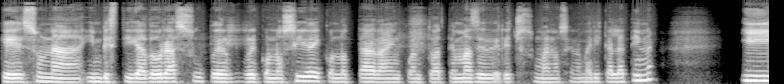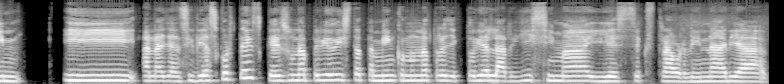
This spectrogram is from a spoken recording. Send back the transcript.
que es una investigadora súper reconocida y connotada en cuanto a temas de derechos humanos en América Latina. Y, y Ana Yancy Díaz Cortés, que es una periodista también con una trayectoria larguísima y es extraordinaria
